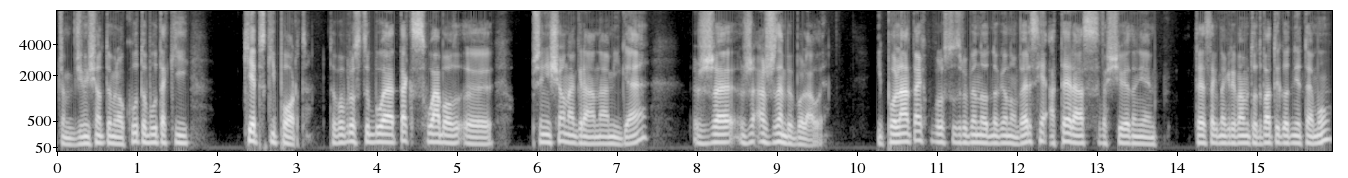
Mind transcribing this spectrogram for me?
czy w 90 roku, to był taki kiepski port. To po prostu była tak słabo y, przeniesiona gra na Amigę, że, że aż zęby bolały. I po latach po prostu zrobiono odnowioną wersję, a teraz właściwie, no nie wiem, teraz tak nagrywamy to dwa tygodnie temu,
